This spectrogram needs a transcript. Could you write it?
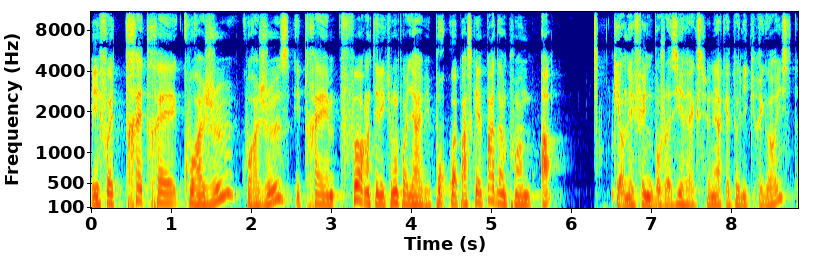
Et il faut être très très courageux, courageuse et très fort intellectuellement pour y arriver. Pourquoi? Parce qu'elle part d'un point A, qui est en effet une bourgeoisie réactionnaire catholique rigoriste,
